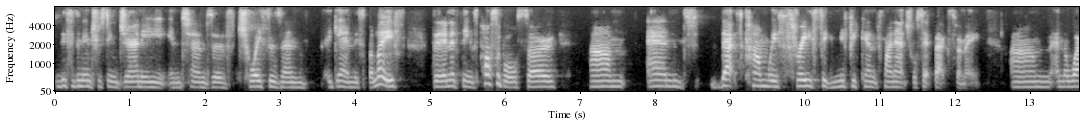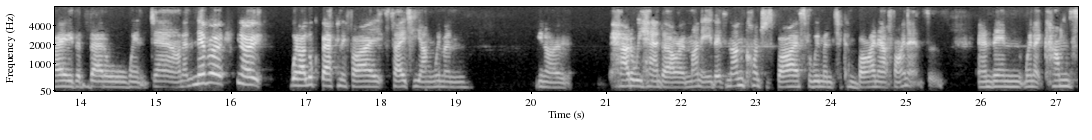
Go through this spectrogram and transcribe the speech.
this is an interesting journey in terms of choices and, again, this belief that anything's possible. So, um, and that's come with three significant financial setbacks for me. Um, and the way that that all went down. And never, you know, when I look back and if I say to young women, you know, how do we handle our own money? There's an unconscious bias for women to combine our finances. And then when it comes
